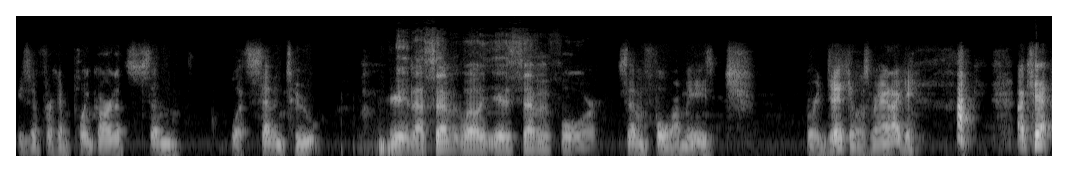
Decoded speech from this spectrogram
he's a freaking point guard. That's seven, what seven two, Yeah, now seven. Well, yeah, seven four. seven four. I mean, he's ridiculous, man. I can't. I can't.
